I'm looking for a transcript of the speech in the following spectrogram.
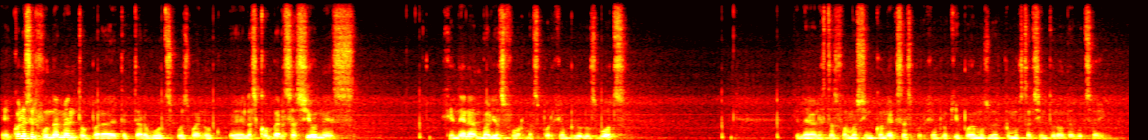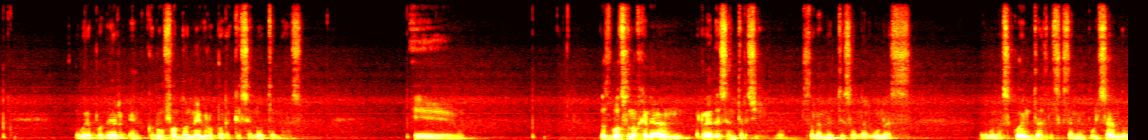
Eh, ¿Cuál es el fundamento para detectar bots? Pues bueno, eh, las conversaciones generan varias formas. Por ejemplo, los bots generan estas formas inconexas. Por ejemplo, aquí podemos ver cómo está el cinturón de bots ahí. Lo voy a poner con un fondo negro para que se note más. Eh, los bots no generan redes entre sí, solamente son algunas, algunas cuentas las que están impulsando.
